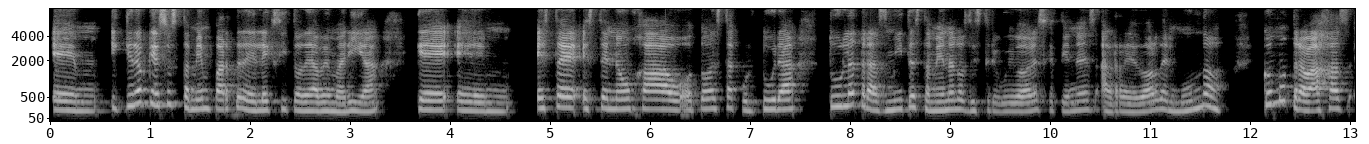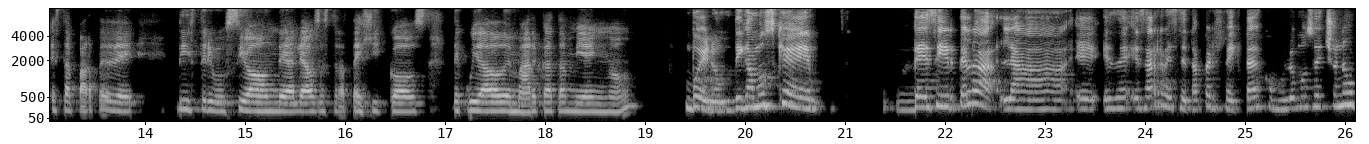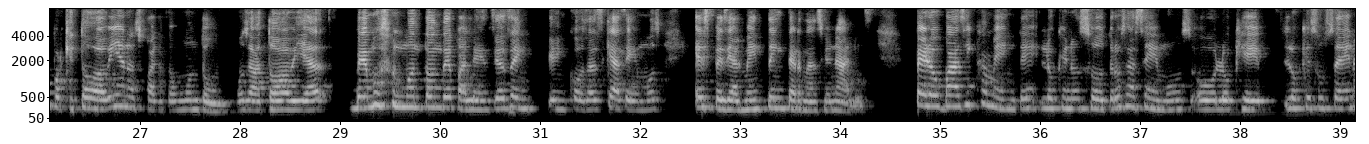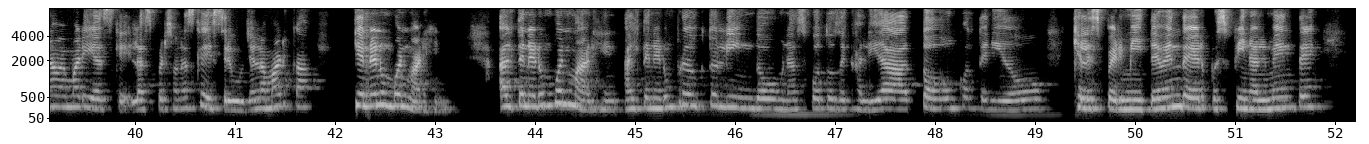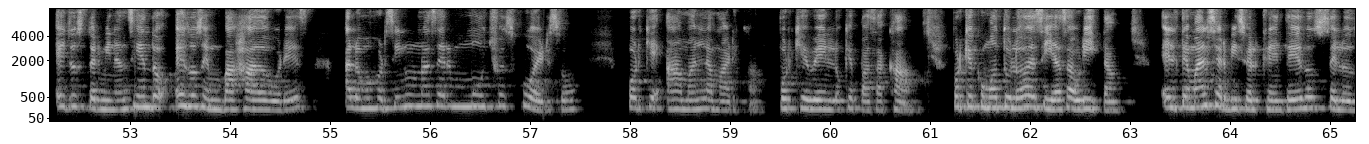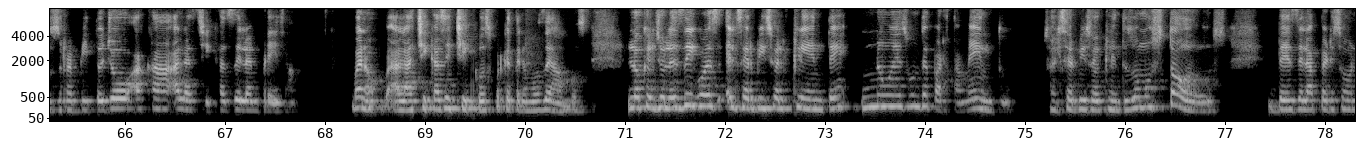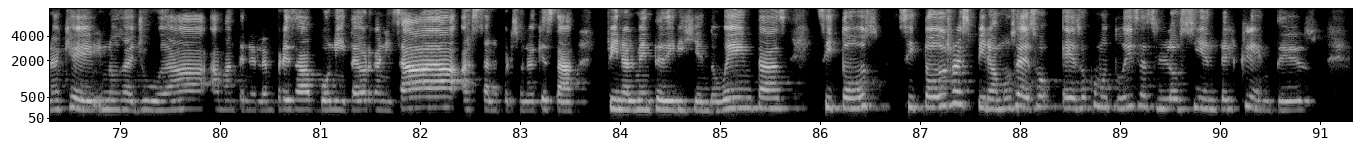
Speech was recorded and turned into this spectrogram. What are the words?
Em, y creo que eso es también parte del éxito de Ave María, que em, este, este know-how o toda esta cultura, tú la transmites también a los distribuidores que tienes alrededor del mundo. ¿Cómo trabajas esta parte de distribución, de aliados estratégicos, de cuidado de marca también, ¿no? Bueno, digamos que decirte la, la eh, esa, receta perfecta de cómo lo hemos hecho, no, porque todavía nos falta un montón, o sea, todavía vemos un montón de falencias en, en cosas que hacemos, especialmente internacionales. Pero básicamente lo que nosotros hacemos o lo que, lo que sucede en Ave María es que las personas que distribuyen la marca tienen un buen margen. Al tener un buen margen, al tener un producto lindo, unas fotos de calidad, todo un contenido que les permite vender, pues finalmente ellos terminan siendo esos embajadores, a lo mejor sin uno hacer mucho esfuerzo, porque aman la marca, porque ven lo que pasa acá. Porque como tú lo decías ahorita, el tema del servicio al cliente, eso se los repito yo acá a las chicas de la empresa bueno, a las chicas y chicos, porque tenemos de ambos. Lo que yo les digo es, el servicio al cliente no es un departamento, o sea, el servicio al cliente somos todos, desde la persona que nos ayuda a mantener la empresa bonita y organizada hasta la persona que está finalmente dirigiendo ventas. Si todos, si todos respiramos eso, eso como tú dices, lo siente el cliente,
